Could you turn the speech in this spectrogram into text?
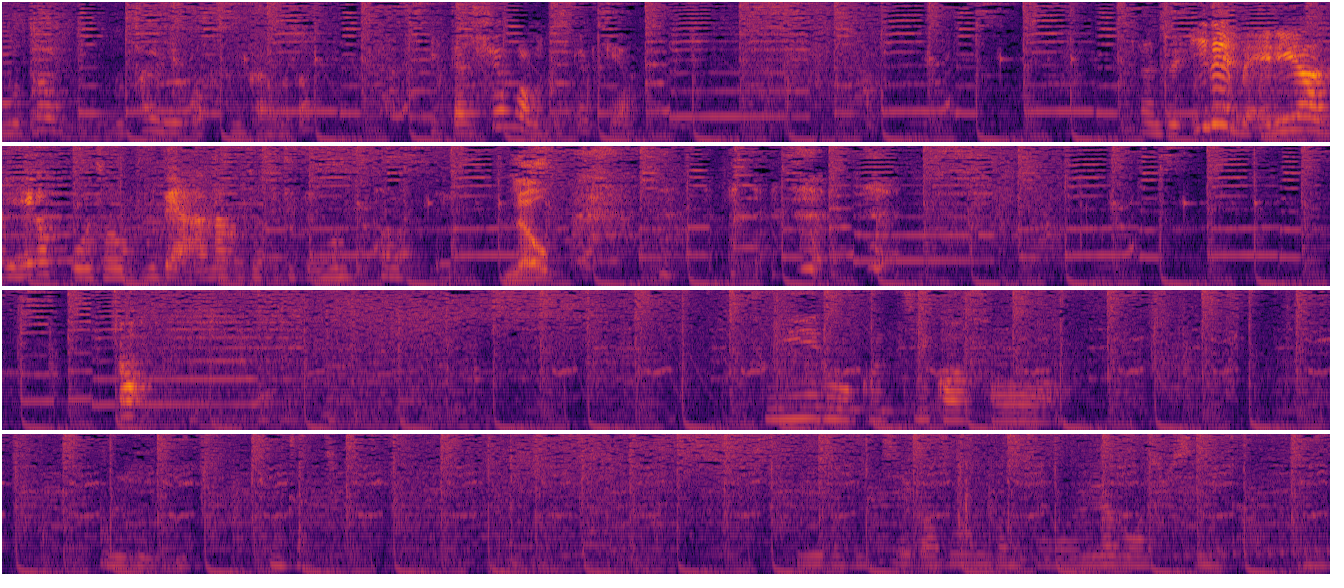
못할 못할 이유가 없으니까 그죠? 일단 쉬운 걸 먼저 쓸게요. 일단 저 일을 매리하게 해갖고 저 무대 안 하고 저 밑에 응원법 하면 안 돼요. Nope. 브이로그 찍어서 올리기 괜찮죠? 브이로그 찍어서 한번 제가 올려보고 싶습니다. 음.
